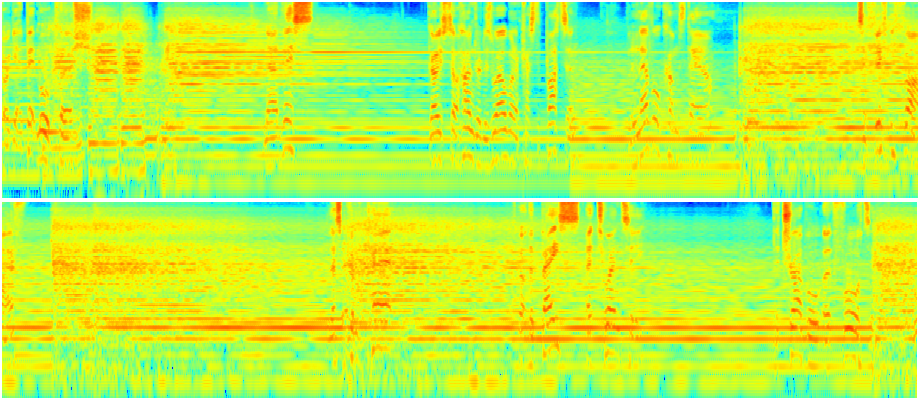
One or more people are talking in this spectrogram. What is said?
So I get a bit more push. Now this goes to 100 as well when I press the button. The level comes down to 55 let's compare. We've got the bass at 20, the treble at 40.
